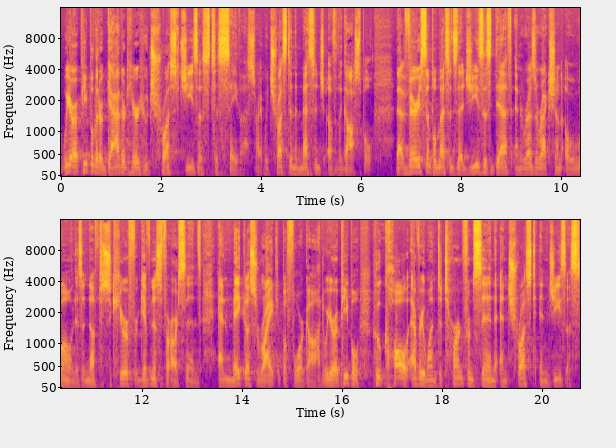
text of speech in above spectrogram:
We are a people that are gathered here who trust Jesus to save us, right? We trust in the message of the gospel. That very simple message that Jesus' death and resurrection alone is enough to secure forgiveness for our sins and make us right before God. We are a people who call everyone to turn from sin and trust in Jesus.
